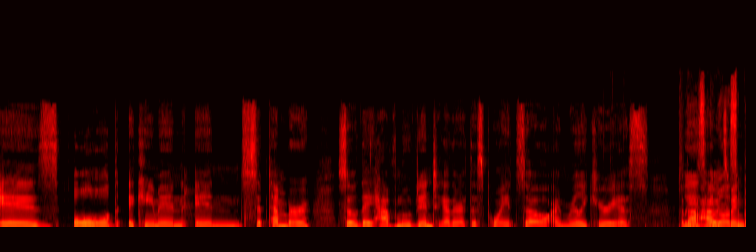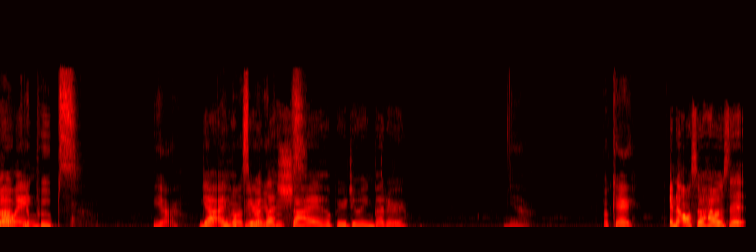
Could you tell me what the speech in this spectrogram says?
is old. It came in in September, so they have moved in together at this point. So I'm really curious Please about how it's been about going. your poops. Yeah, Yeah, I hope you're less shy. I hope you're doing better. yeah. Okay. And also, how is it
